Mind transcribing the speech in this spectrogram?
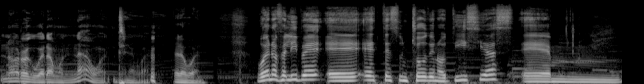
no recuperamos nada, weón. pero bueno. Bueno, Felipe, eh, este es un show de noticias. em,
